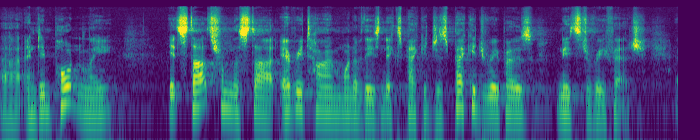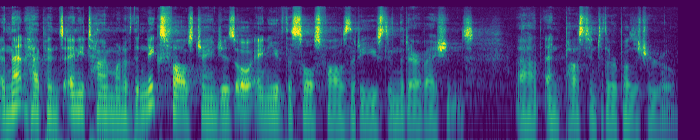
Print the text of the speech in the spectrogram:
Uh, and importantly, it starts from the start every time one of these Nix packages, package repos, needs to refetch. And that happens anytime one of the Nix files changes or any of the source files that are used in the derivations uh, and passed into the repository rule.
